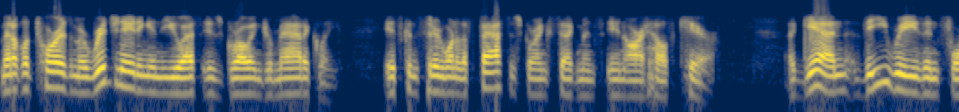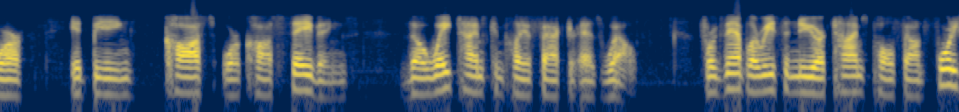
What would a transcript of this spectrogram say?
Medical tourism originating in the U.S. is growing dramatically. It's considered one of the fastest growing segments in our health care. Again, the reason for it being cost or cost savings, though wait times can play a factor as well. For example, a recent New York Times poll found 46%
